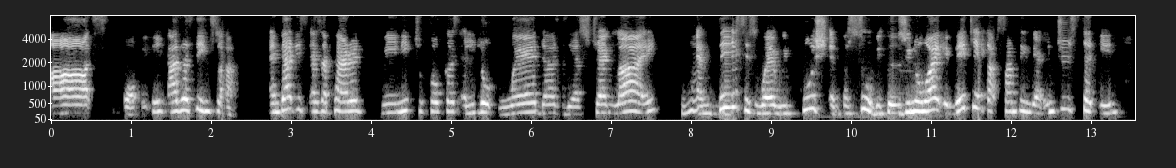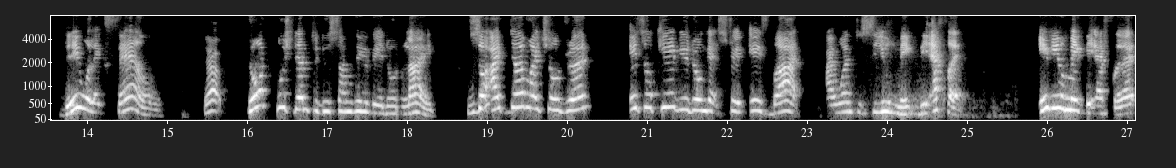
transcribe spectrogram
arts or in other things. Lah. And that is as a parent, we need to focus and look where does their strength lie Mm-hmm. And this is where we push and pursue because you know why? If they take up something they're interested in, they will excel. Yeah. Don't push them to do something they don't like. Mm-hmm. So I tell my children, it's okay if you don't get straight A's, but I want to see you make the effort. If you make the effort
